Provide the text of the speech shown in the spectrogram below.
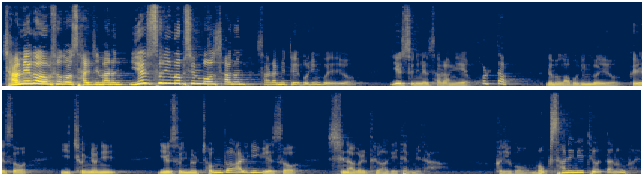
자매가 없어도 살지만은 예수님 없이 못 사는 사람이 돼 버린 거예요. 예수님의 사랑에 홀딱 넘어가 버린 거예요. 그래서 이 청년이 예수님을 좀 더 알기 위해서 신학을 들어가게 됩니다. 그리고 목사님이 되었다는 거예요.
